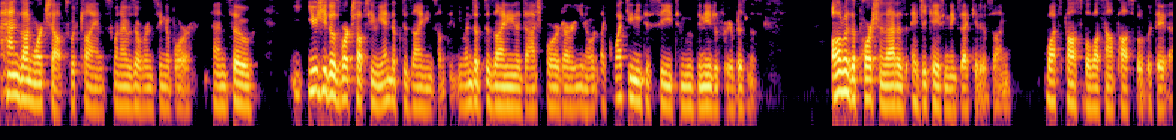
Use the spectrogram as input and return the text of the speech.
hands-on workshops with clients when I was over in Singapore and so usually those workshops you, end up designing something. You end up designing a dashboard or you know like what do you need to see to move the needle for your business? Always a portion of that is educating executives on what's possible what's not possible with data.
